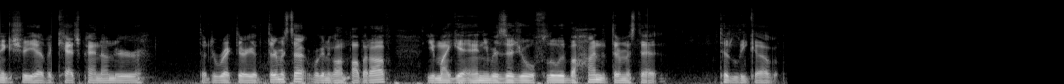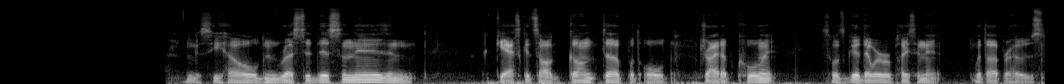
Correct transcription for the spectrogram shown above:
making sure you have a catch pan under the direct area of the thermostat. We're going to go and pop it off. You might get any residual fluid behind the thermostat to leak out. You can see how old and rusted this one is and the gasket's all gunked up with old dried up coolant. So it's good that we're replacing it with the upper hose.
